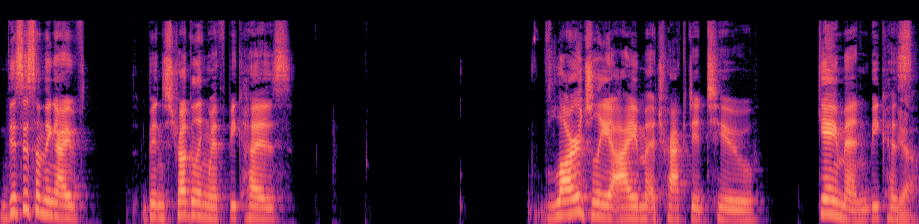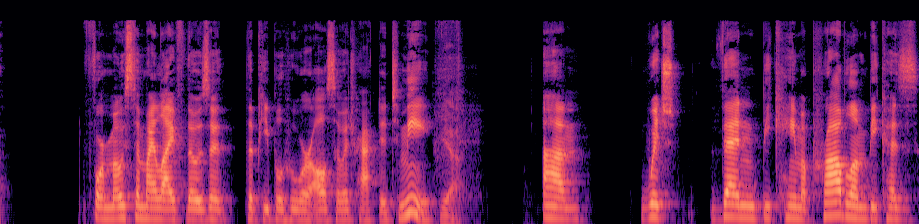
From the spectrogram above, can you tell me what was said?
this is something I've been struggling with because largely I'm attracted to gay men because yeah, for most of my life those are the people who were also attracted to me. yeah. um, which then became a problem because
